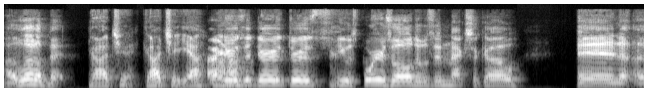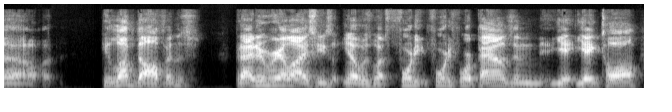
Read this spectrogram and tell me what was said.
A little bit. Gotcha. Gotcha. Yeah. All right, uh-huh. there's, there, there's, he was four years old. It was in Mexico, and uh, he loved dolphins. But I didn't realize he's, you know, was what 40, 44 pounds and yay, yay tall.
